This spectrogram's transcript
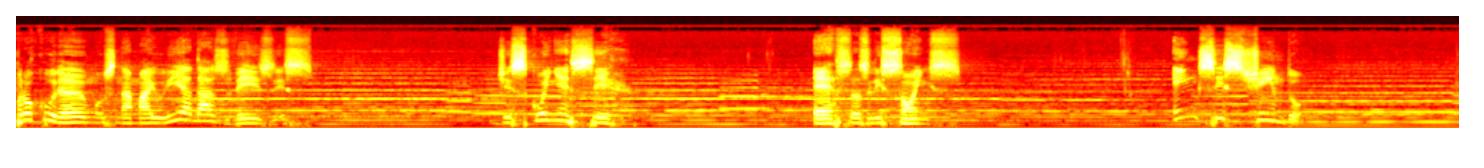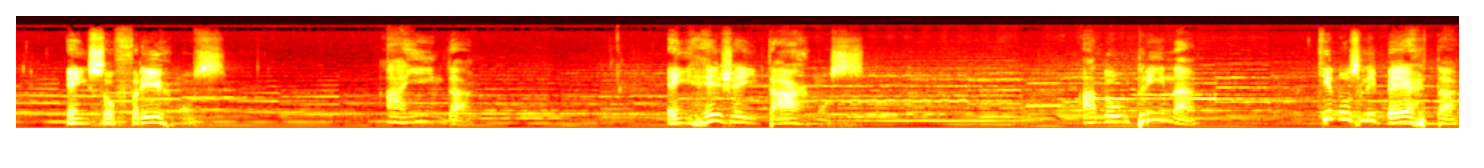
procuramos, na maioria das vezes, desconhecer essas lições, insistindo em sofrermos ainda, em rejeitarmos a doutrina que nos liberta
